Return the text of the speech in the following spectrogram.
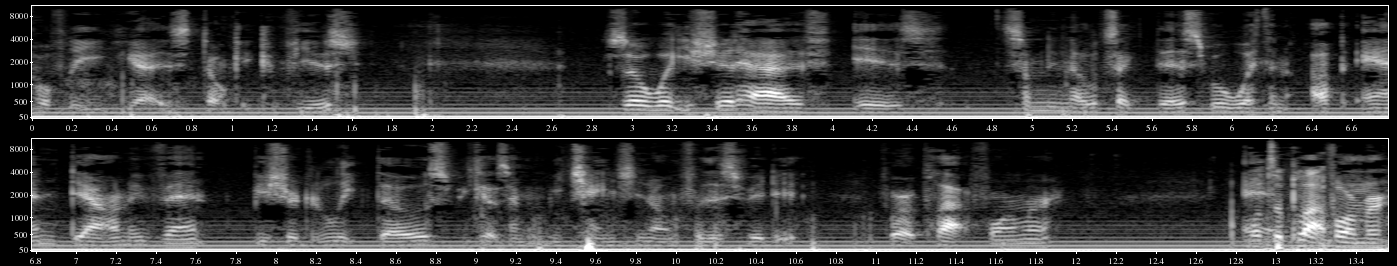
hopefully, you guys don't get confused. So what you should have is something that looks like this, but with an up and down event. Be sure to delete those because I'm going to be changing them for this video for a platformer. What's a platformer?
